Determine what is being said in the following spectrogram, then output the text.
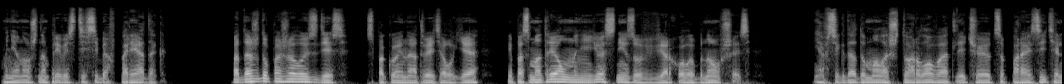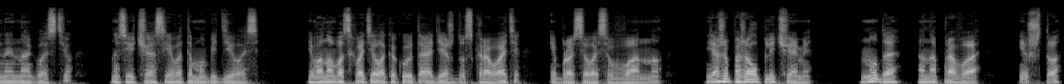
«Мне нужно привести себя в порядок». «Подожду, пожалуй, здесь», — спокойно ответил я и посмотрел на нее снизу вверх, улыбнувшись. «Я всегда думала, что Орловы отличаются поразительной наглостью, но сейчас я в этом убедилась». Иванова схватила какую-то одежду с кровати и бросилась в ванну. Я же пожал плечами. «Ну да, она права. И что?»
